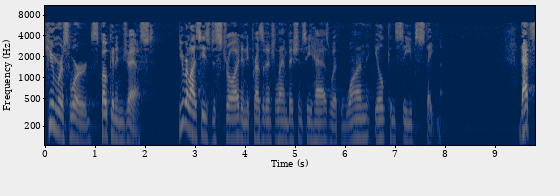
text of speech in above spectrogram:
humorous words spoken in jest, do you realize he's destroyed any presidential ambitions he has with one ill conceived statement. That's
